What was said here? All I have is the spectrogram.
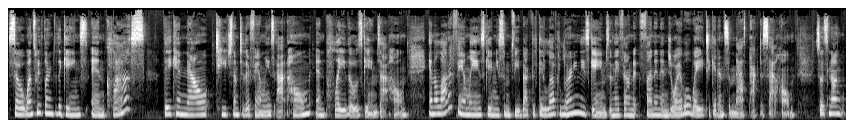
So, once we've learned the games in class, they can now teach them to their families at home and play those games at home. And a lot of families gave me some feedback that they loved learning these games and they found it fun and enjoyable way to get in some math practice at home. So it's no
